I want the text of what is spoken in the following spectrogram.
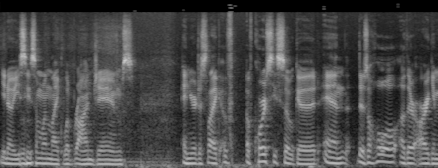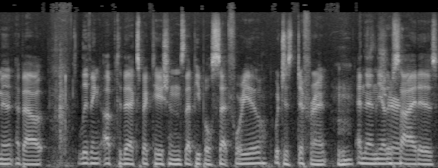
You know, you Mm-hmm. see someone like LeBron James, and you're just like, of, of course he's so good. And there's a whole other argument about living up to the expectations that people set for you, which is different. Mm-hmm. And then the other side is,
